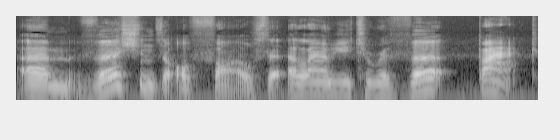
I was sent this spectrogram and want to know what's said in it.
um, versions of files that allow you to revert back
